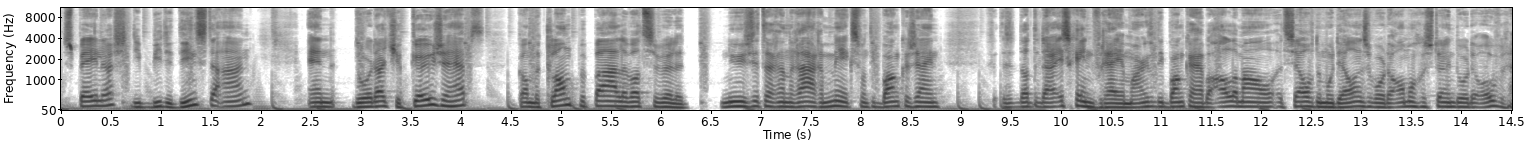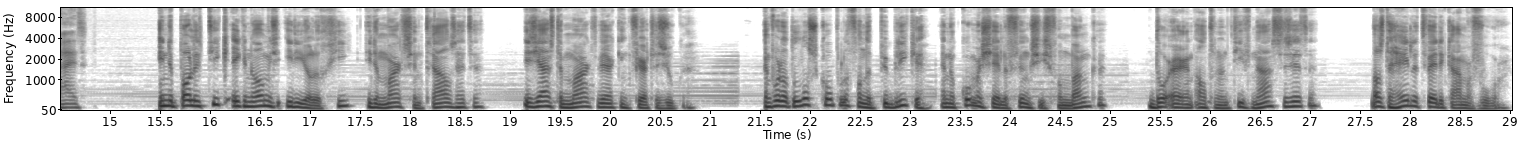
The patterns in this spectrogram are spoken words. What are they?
spelers, die bieden diensten aan. En doordat je keuze hebt, kan de klant bepalen wat ze willen. Nu zit er een rare mix, want die banken zijn. Dat, daar is geen vrije markt. Die banken hebben allemaal hetzelfde model en ze worden allemaal gesteund door de overheid. In de politiek-economische ideologie die de markt centraal zette, is juist de marktwerking ver te zoeken. En voor dat loskoppelen van de publieke en de commerciële functies van banken, door er een alternatief naast te zetten, was de hele Tweede Kamer voor.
